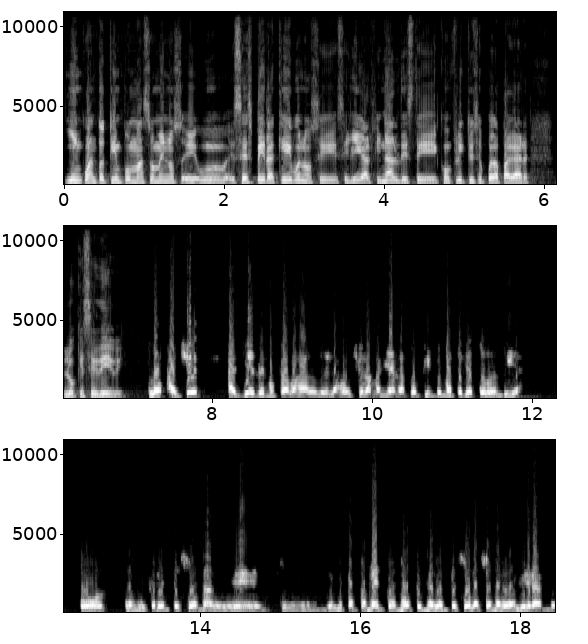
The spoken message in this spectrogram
y en cuánto tiempo más o menos se espera que bueno se, se llegue al final de este conflicto y se pueda pagar lo que se debe? No, ayer ayer hemos trabajado desde las 8 de la mañana por tiempo en materia todo el día por en diferentes zonas de, del departamento, ¿no? Primero empezó la zona de Valle Grande,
